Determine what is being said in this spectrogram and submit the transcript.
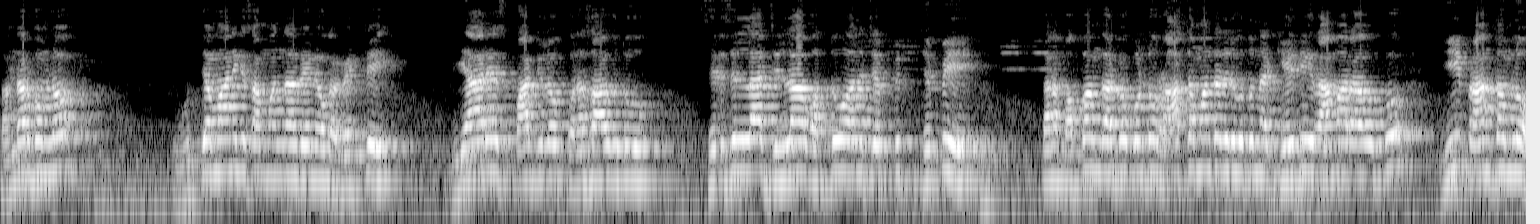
సందర్భంలో ఉద్యమానికి సంబంధం లేని ఒక వ్యక్తి బీఆర్ఎస్ పార్టీలో కొనసాగుతూ సిరిసిల్ల జిల్లా వద్దు అని చెప్పి చెప్పి తన పబ్బం గడుపుకుంటూ రాష్ట్రమంతా తిరుగుతున్న కేటీ రామారావుకు ఈ ప్రాంతంలో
